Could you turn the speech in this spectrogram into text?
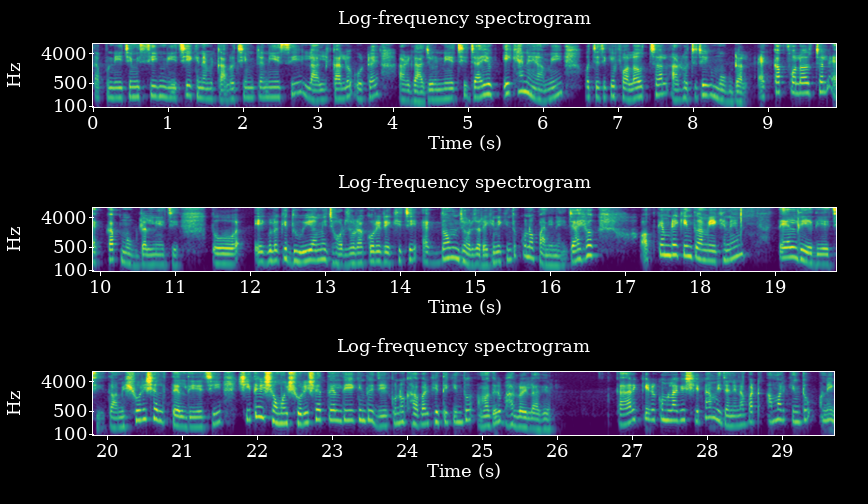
তারপর নিয়েছি আমি সিম নিয়েছি। এখানে আমি কালো সিমটা নিয়েছি, লাল, কালো ওটাই, আর গাজর নিয়েছি। যাই হোক, এখানে আমি হচ্ছে যে কি ফলাউর চাল আর হচ্ছে যে মুগ ডাল। এক কাপ ফলাউর চাল এক কাপ মুগ ডাল নিয়েছি। তো এগুলোকে ধুয়ে আমি ঝরঝরা করে রেখেছি, একদম ঝরঝরা, এখানে কিন্তু কোনো পানি নেই। যাই হোক অফ ক্যামেরায় কিন্তু আমি এখানে তেল দিয়ে দিয়েছি। তো আমি সরিষার তেল দিয়েছি। শীতের সময় সরিষার তেল দিয়ে কিন্তু যে কোনো খাবার খেতে কিন্তু আমাদের ভালোই লাগে। কার কীরকম লাগে সেটা আমি জানি না বাট আমার কিন্তু অনেক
